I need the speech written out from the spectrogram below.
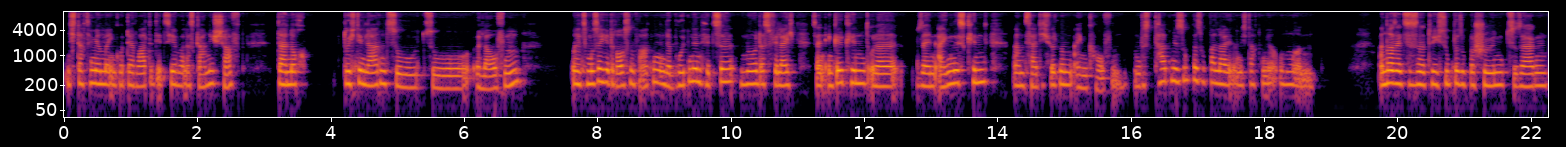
Und ich dachte mir: „Mein Gott, der wartet jetzt hier, weil er's gar nicht schafft, da noch durch den Laden zu zu laufen. Und jetzt muss er hier draußen warten in der brütenden Hitze, nur dass vielleicht sein Enkelkind oder sein eigenes Kind, ähm, fertig wird mit'm Einkaufen.“ Und das tat mir super, super leid und ich dachte mir: „Oh Mann.“ Andererseits ist es natürlich super, super schön zu sagen,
